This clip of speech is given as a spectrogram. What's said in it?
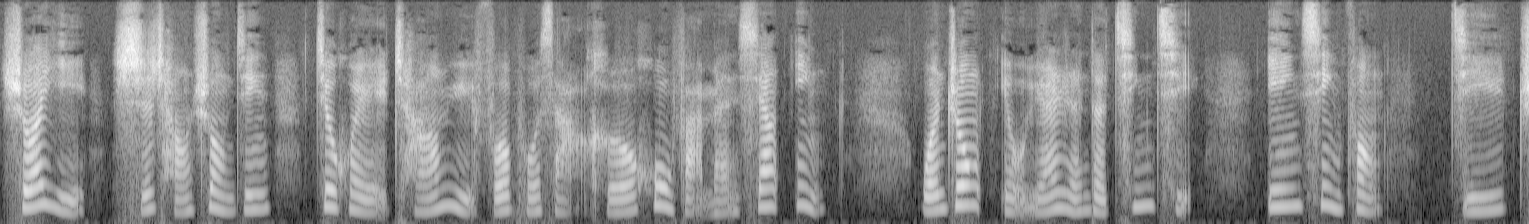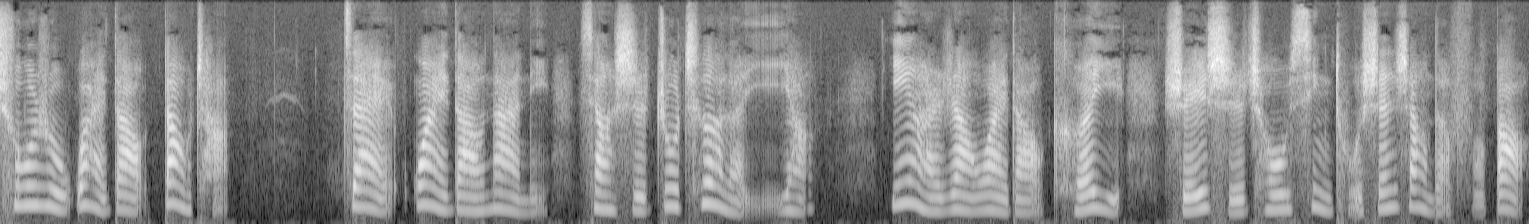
所以，时常诵经，就会常与佛菩萨和护法们相应。文中有缘人的亲戚，因信奉及出入外道道场，在外道那里像是注册了一样，因而让外道可以随时抽信徒身上的福报，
